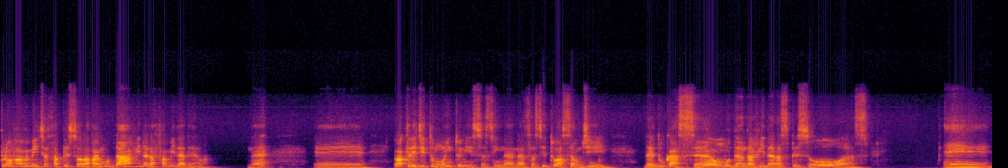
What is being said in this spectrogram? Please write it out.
provavelmente essa pessoa ela vai mudar a vida da família dela, né? É, eu acredito muito nisso, assim, né? nessa situação de, da educação, mudando a vida das pessoas, é,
